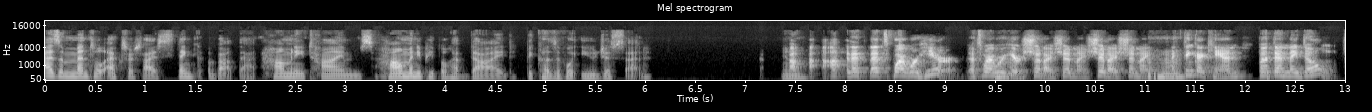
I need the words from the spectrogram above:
as a mental exercise, think about that. How many times, how many people have died because of what you just said? You know? uh, uh, that, that's why we're here. That's why we're mm-hmm. here. Should I? Shouldn't I? Should I? Shouldn't I? Mm-hmm. I think I can, but then they don't.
